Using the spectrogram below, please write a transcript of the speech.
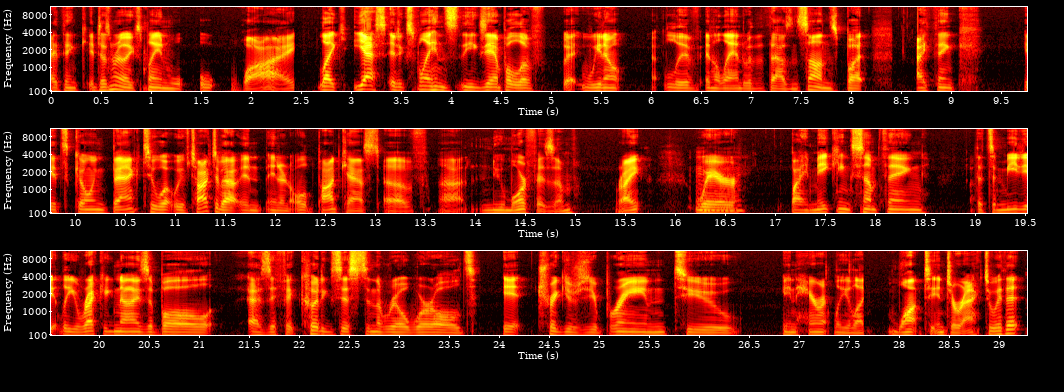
I think it doesn't really explain w- why. Like, yes, it explains the example of uh, we don't live in a land with a thousand suns, but I think it's going back to what we've talked about in, in an old podcast of uh, neumorphism, right? Where by making something that's immediately recognizable as if it could exist in the real world, it triggers your brain to inherently like want to interact with it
